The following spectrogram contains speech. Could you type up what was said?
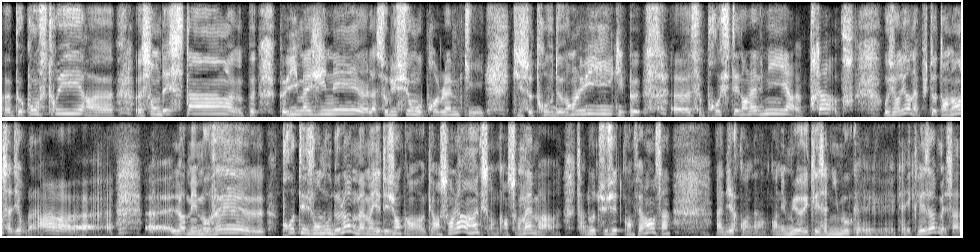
peut construire euh, son destin, euh, peut, imaginer la solution aux problèmes qui, qui se trouvent devant lui, qui peut se projeter dans l'avenir. Ça, aujourd'hui, on a plutôt tendance à dire, oh l'homme est mauvais, protégeons-nous de l'homme. Même il y a des gens qui en, sont là, hein, qui, sont, sont même, c'est un autre sujet de conférence, hein, à dire qu'on est mieux avec les animaux qu'avec les hommes. Mais ça,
